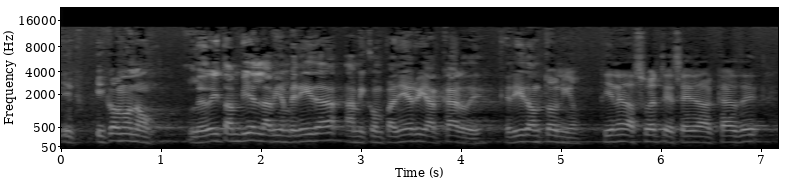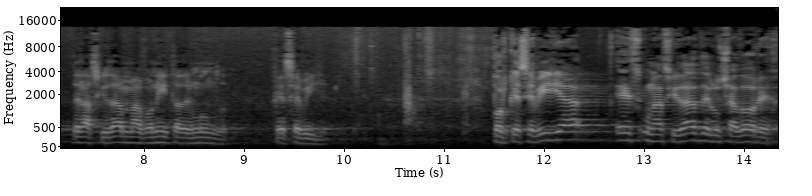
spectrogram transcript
Y, y cómo no, le doy también la bienvenida a mi compañero y alcalde, querido Antonio. Tiene la suerte de ser el alcalde de la ciudad más bonita del mundo, que es Sevilla. Porque Sevilla es una ciudad de luchadores.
